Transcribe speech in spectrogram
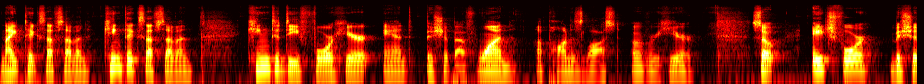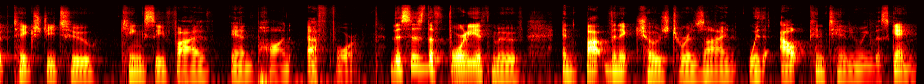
knight takes f7, king takes f7, king to d4 here, and bishop f1. A pawn is lost over here. So h4, bishop takes g2, king c5, and pawn f4. This is the 40th move, and Botvinnik chose to resign without continuing this game.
